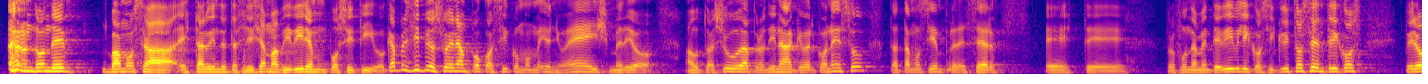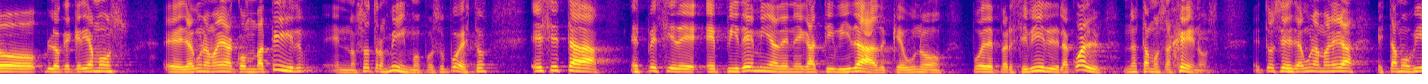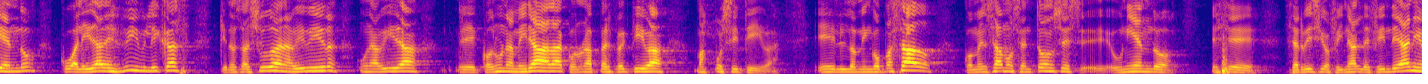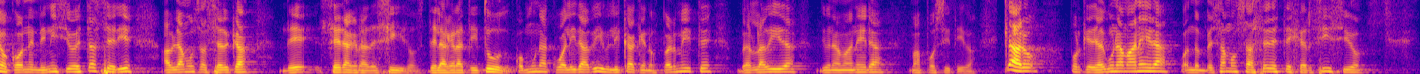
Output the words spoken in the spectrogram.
donde vamos a estar viendo esta serie, se llama Vivir en Positivo, que al principio suena un poco así como medio New Age, medio autoayuda, pero no tiene nada que ver con eso. Tratamos siempre de ser este, profundamente bíblicos y cristocéntricos, pero lo que queríamos eh, de alguna manera combatir en nosotros mismos, por supuesto, es esta especie de epidemia de negatividad que uno puede percibir y de la cual no estamos ajenos. Entonces, de alguna manera, estamos viendo cualidades bíblicas que nos ayudan a vivir una vida eh, con una mirada, con una perspectiva más positiva. El domingo pasado comenzamos entonces eh, uniendo ese servicio final de fin de año con el inicio de esta serie, hablamos acerca de ser agradecidos, de la gratitud, como una cualidad bíblica que nos permite ver la vida de una manera más positiva. Claro, porque de alguna manera, cuando empezamos a hacer este ejercicio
